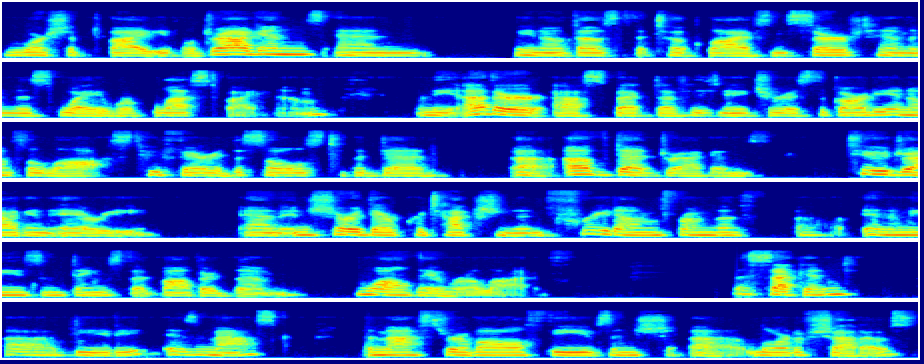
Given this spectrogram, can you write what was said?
worshipped by evil dragons, and you know those that took lives and served him in this way were blessed by him. And the other aspect of his nature is the guardian of the lost who ferried the souls to the dead uh, of dead dragons to dragon Aerie and ensured their protection and freedom from the uh, enemies and things that bothered them while they were alive. The second uh, deity is mask the master of all thieves and sh- uh, lord of shadows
